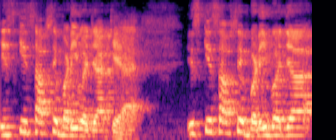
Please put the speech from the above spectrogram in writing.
इसकी सबसे बड़ी वजह क्या है? इसकी सबसे बड़ी वजह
